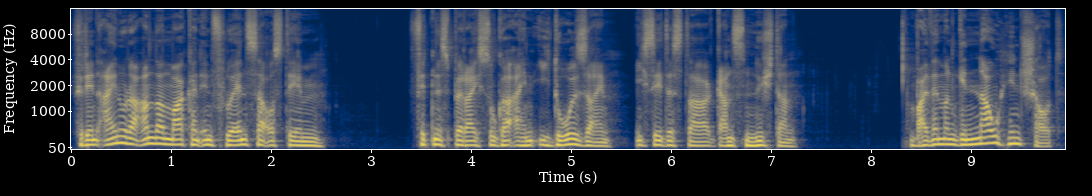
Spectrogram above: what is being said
Für den einen oder anderen mag ein Influencer aus dem Fitnessbereich sogar ein Idol sein. Ich sehe das da ganz nüchtern. Weil wenn man genau hinschaut,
